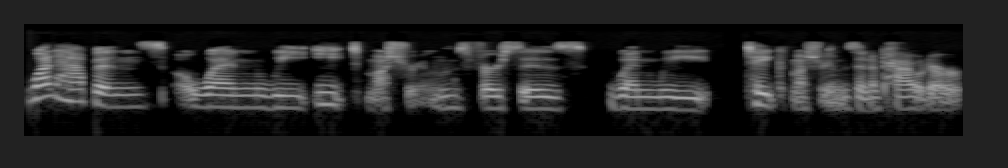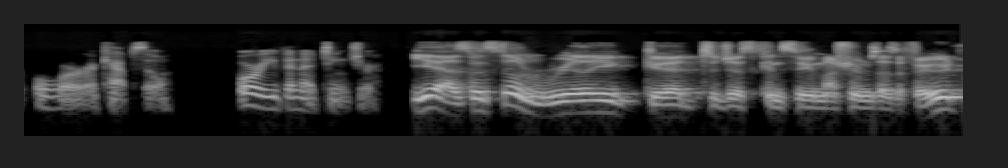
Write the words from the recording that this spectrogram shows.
What happens when we eat mushrooms versus when we take mushrooms in a powder or a capsule or even a tincture. Yeah, so it's still really good to just consume mushrooms as a food.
